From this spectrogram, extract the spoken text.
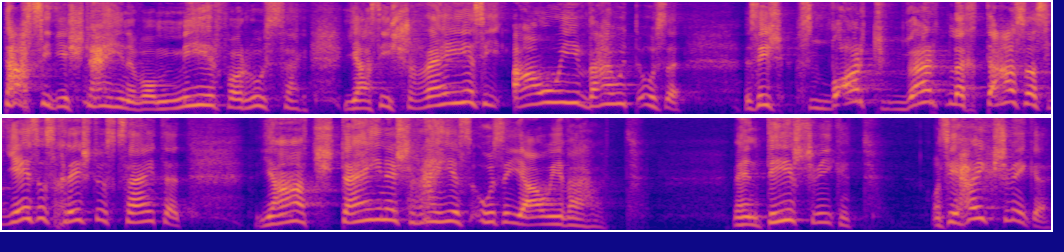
Das sind die Steine, die mir voraussagen, ja, sie schreien sie alle Welt raus. Es ist wortwörtlich das, was Jesus Christus gesagt hat. Ja, die Steine schreien es raus in alle Welt. Wenn dir schwiegen. Und sie haben geschwiegen.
